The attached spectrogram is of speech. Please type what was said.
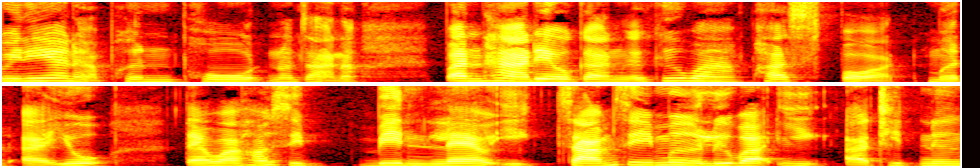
วีเนียน่ะเพิ่นโพสต์เนาะจ้ะเนาะปัญหาเดียวกันก็คือว่าพาสปอร์ตหมดอายุ แต่ว่าเฮาสิบินแล้วอีก 3-4มื้อหรือว่าอีกอาทิตย์หนึ่ง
